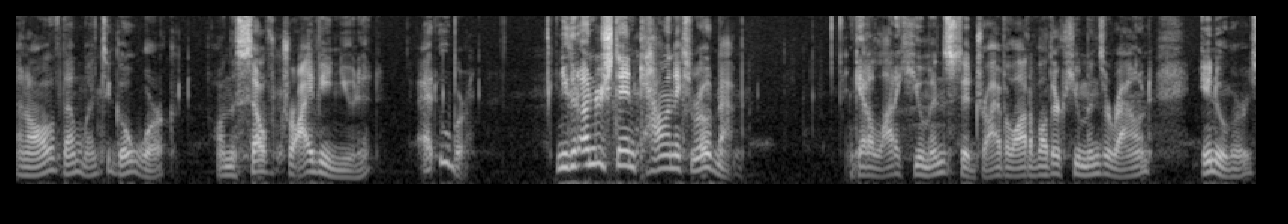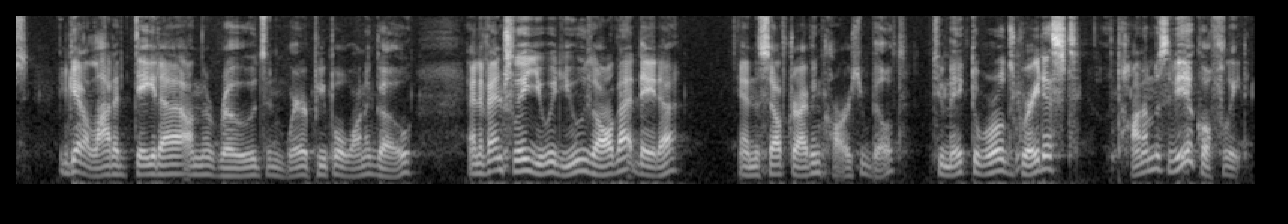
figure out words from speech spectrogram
And all of them went to go work on the self driving unit at Uber. And you can understand Kalanick's roadmap. Get a lot of humans to drive a lot of other humans around in Ubers. You'd get a lot of data on the roads and where people want to go. And eventually you would use all that data and the self driving cars you built to make the world's greatest autonomous vehicle fleet.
